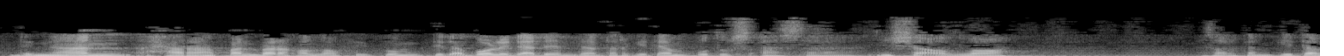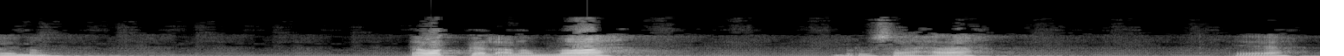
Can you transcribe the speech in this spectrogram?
dengan harapan barakallahu fikum tidak boleh ada di antara kita yang putus asa insyaallah asalkan kita memang tawakal ala Allah berusaha ya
